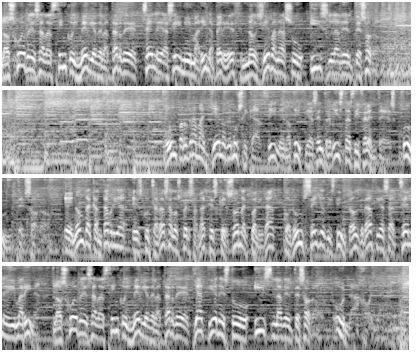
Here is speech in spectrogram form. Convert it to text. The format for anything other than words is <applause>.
Los jueves a las cinco y media de la tarde, Chele Asín y Marina Pérez nos llevan a su Isla del Tesoro. Un programa lleno de música, cine, noticias, entrevistas diferentes. Un tesoro. En Onda Cantabria escucharás a los personajes que son actualidad con un sello distinto gracias a Chele y Marina. Los jueves a las cinco y media de la tarde ya tienes tu Isla del Tesoro. Una joya.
